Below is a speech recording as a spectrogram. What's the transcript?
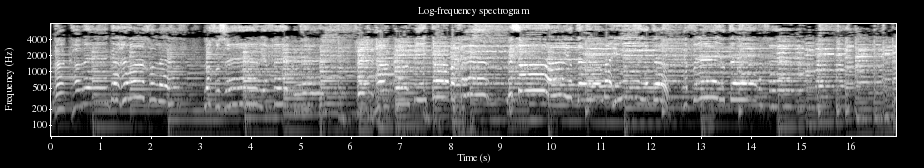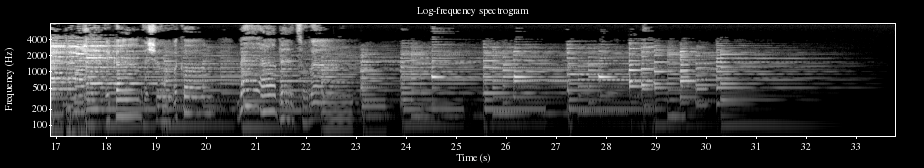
רק הרגע החולף לא חוזר יפה כואב, והכל פתאום אחר, מסוער יותר, מהיר יותר, יפה יותר אחר. שוב מכאן ושוב הכל מאבד צורה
